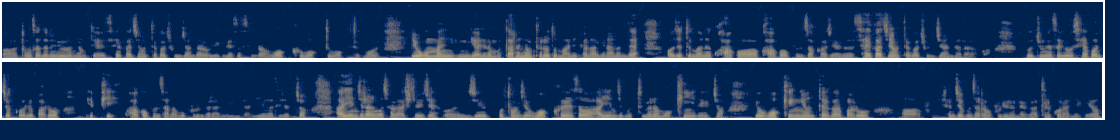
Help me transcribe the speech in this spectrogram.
어, 동사들은 이런 형태 세 가지 형태가 존재한다고 얘기를 했었습니다. 워크, 워크드, 워크드 뭐 이것만 있는 게 아니라 뭐 다른 형태로도 많이 변하긴 하는데 어쨌든 간에 과거와 과거 분사까지 해서 세 가지 형태가 존재한다는 거. 그 중에서 요 세 번째 거를 바로 PP 과거 분사라고 부른다는 얘기입니다. 이해가 되셨죠? ing라는 거 잘 아시죠? 이제 어, 이제 보통 이제 work에서 ing 붙으면은 working이 되겠죠. 요 working 형태가 바로 어, 현재 분사라고 불리는 애가 될 거란 얘기예요.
